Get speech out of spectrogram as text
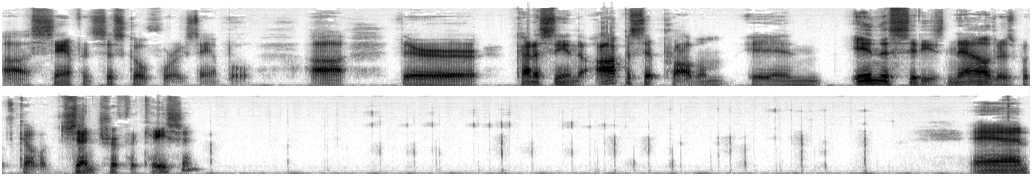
uh, San Francisco, for example. Uh, they're kind of seeing the opposite problem in in the cities now. There's what's called gentrification. And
